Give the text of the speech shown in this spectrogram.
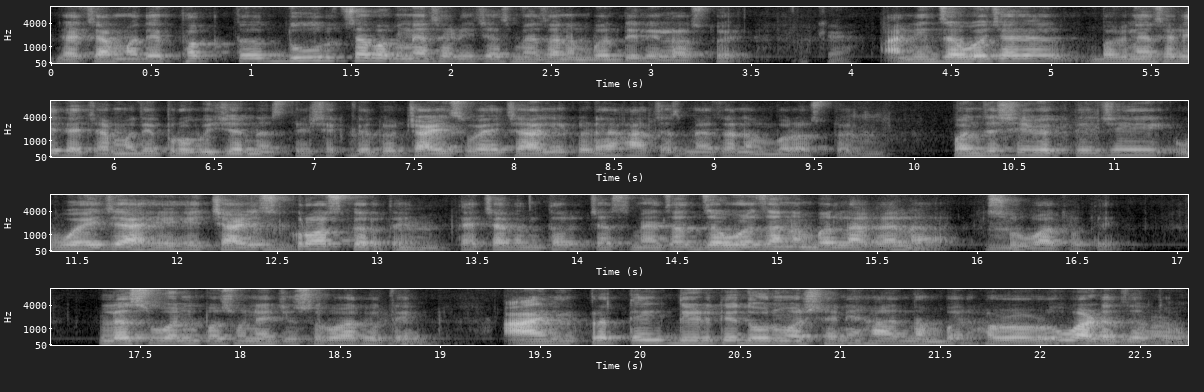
ज्याच्यामध्ये फक्त दूरचा बघण्यासाठी चष्म्याचा नंबर दिलेला असतोय. आणि जवळच्या बघण्यासाठी त्याच्यामध्ये प्रोव्हिजन नसते. शक्यतो चाळीस वयाच्या अलीकडे हा चष्म्याचा नंबर असतोय. पण जशी व्यक्तीचे वय जे आहे हे चाळीस क्रॉस करते त्याच्यानंतर चष्म्याचा जवळचा नंबर लागायला सुरुवात होते. प्लस वनपासून याची सुरुवात होते. आणि प्रत्येक दीड ते दोन वर्षांनी हा नंबर हळूहळू वाढत जातो.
